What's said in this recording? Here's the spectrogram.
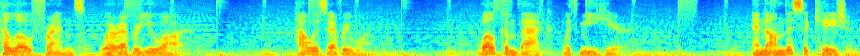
Hello friends, wherever you are. How is everyone? Welcome back, with me here. And on this occasion,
